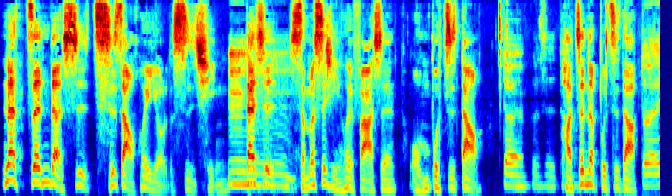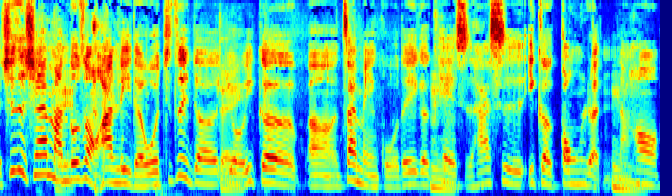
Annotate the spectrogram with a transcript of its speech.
那真的是迟早会有的事情。嗯。但是什么事情会发生，我们不知道。对，不知道。好，真的不知道。对，其实现在蛮多这种案例的。我记得有一个呃，在美国的一个 case，他是一个工人，然后。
